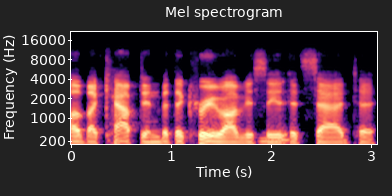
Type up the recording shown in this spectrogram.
of a captain, but the crew obviously Mhm. it's sad to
